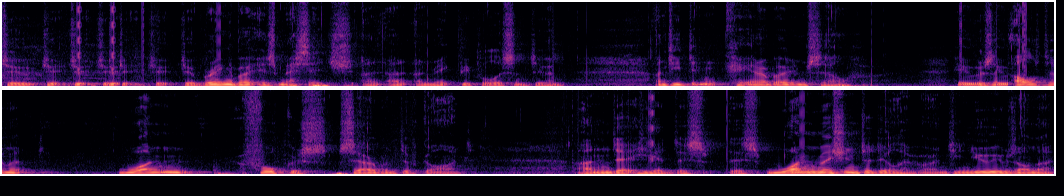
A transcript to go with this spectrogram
to, to, to, to, to, to bring about his message and, and, and make people listen to him. And he didn't care about himself. He was the ultimate one focus servant of God. And uh, he had this, this one mission to deliver, and he knew he was on a,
